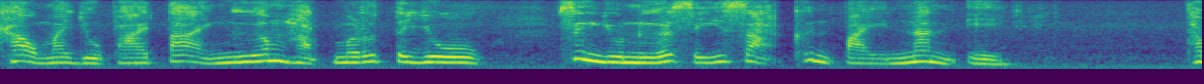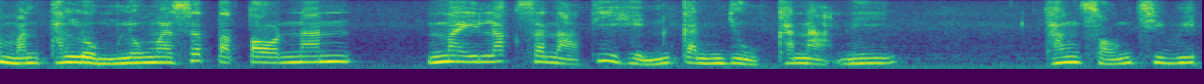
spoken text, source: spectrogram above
เข้ามาอยู่ภายใต้เงื้อมหัดมรุตยู ซึ่งอยู่เหนือศีรษะขึ้นไปนั่นเอง ถ้ามันถล่มลงมาสตตอนนั้น ในลักษณะที่เห็นกันอยู่ขณะนี้ ทั้งสองชีวิต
